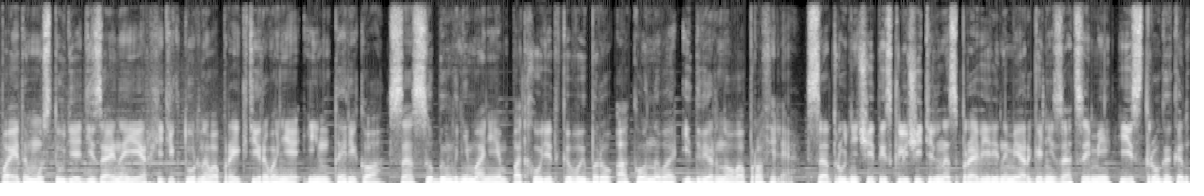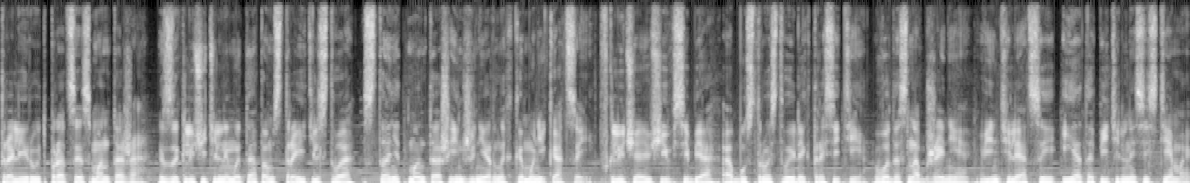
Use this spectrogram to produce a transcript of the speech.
Поэтому студия дизайна и архитектурного проектирования Интерико с особым вниманием подходит к выбору оконного и дверного профиля. Сотрудничает исключительно с проверенными организациями и строго контролирует процесс монтажа. Заключительным этапом строительства станет монтаж инженерных коммуникаций, включающий в себя обустройство электросети, водоснабжение, вентиляции, вентиляции и отопительной системы.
